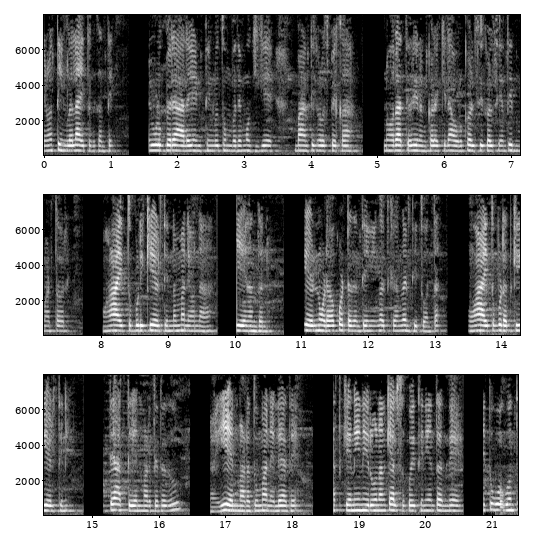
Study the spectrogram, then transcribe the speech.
ಏನೋ ತಿಂಗಳಲ್ಲಿ ಆಯ್ತದಂತೆ ಇವಳು ಬೇರೆ ಆಲ ಎಂಟು ತಿಂಗಳು ತುಂಬದೇ ಮಗಿಗೆ ಬಾಂತಿ ಕಳಿಸ್ಬೇಕಾ? ನೋ, ರಾತ್ರಿ ಕಳಕಿಲ್ಲ, ಅವ್ರು ಕಳಿಸಿ ಕಳಿಸಿ ಅಂತ ಇದು ಮಾಡ್ತಾವ್ರೆ. ಆಯ್ತು ಬಿಡಿ, ಕೇಳ್ತೀನಿ ನಮ್ಮ ಮನೆಯವನ್ನ ಏನಂದನು? ಕೇಳಿ ನೋಡವ ಕೊಟ್ಟದಂತೆ ಹಿಂಗೆ ಅದಕ್ಕೆ ಅಂತಿತ್ತು ಅಂತ. ಹ್ಞೂ ಆಯ್ತು ಬಿಡೋದಕ್ಕೆ ಹೇಳ್ತೀನಿ. ಮತ್ತೆ ಅತ್ತೆ ಏನು ಮಾಡ್ತಿದ್ದದು ಏನು ಮಾಡೋದು ಮನೇಲೆ ಅದೇ. ಅದಕ್ಕೆ ನೀನಿರು ನಾನು ಕೆಲ್ಸಕ್ಕೆ ಹೋಯ್ತೀನಿ ಅಂತಂದೆ. ಆಯ್ತು ಹೋಗುವಂತ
